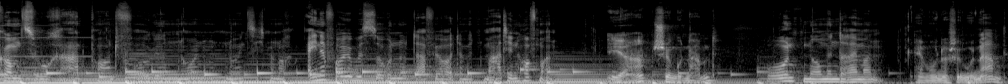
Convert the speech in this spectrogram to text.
willkommen zu Radport Folge 99. Nur noch eine Folge bis zur 100. Dafür heute mit Martin Hoffmann. Ja, schönen guten Abend. Und Norman Dreimann. Ja, wunderschönen guten Abend.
